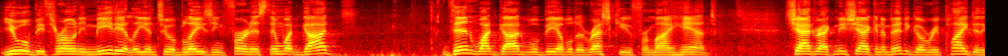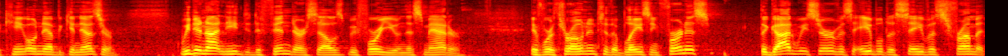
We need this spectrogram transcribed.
you will be thrown immediately into a blazing furnace. Then what God then what God will be able to rescue from my hand. Shadrach, Meshach, and Abednego replied to the king, O Nebuchadnezzar, we do not need to defend ourselves before you in this matter. If we're thrown into the blazing furnace, the God we serve is able to save us from it.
